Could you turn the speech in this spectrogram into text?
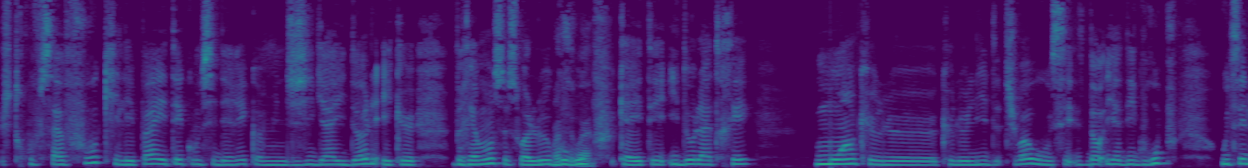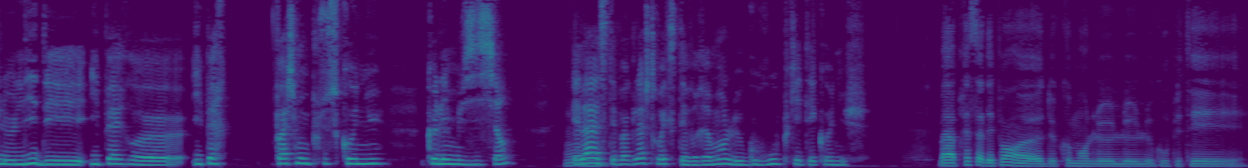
je trouve ça fou qu'il ait pas été considéré comme une giga idole et que vraiment ce soit le Ouais, groupe qui a été idolâtré moins que le que le lead tu vois où c'est il y a des groupes où tu sais le lead est hyper euh, hyper vachement plus connu que les musiciens et là à Mhm. cette époque-là je trouvais que c'était vraiment le groupe qui était connu Bah après, ça dépend euh, de comment le, le, le groupe était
